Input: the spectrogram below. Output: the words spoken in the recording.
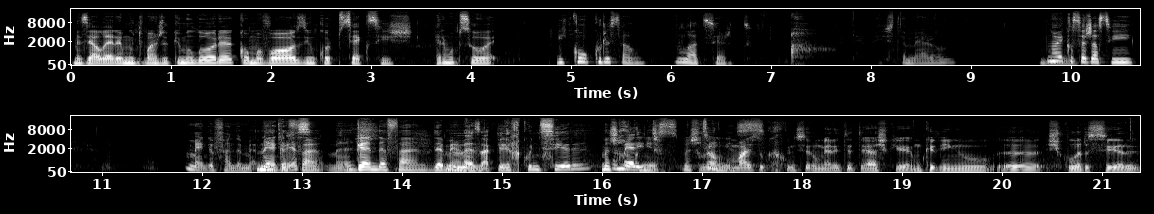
Mas ela era muito mais do que uma loura, com uma voz e um corpo sexys. Era uma pessoa e com o coração do lado certo. Viste a Marilyn? Não é que eu seja assim Mega fã da mega fã, mas, ganda fã da Marilyn. mas há que lhe reconhecer Mas o mérito. mas Não, mais do que reconhecer o mérito, até acho que é um bocadinho eh, esclarecer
